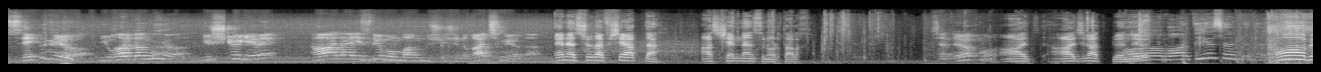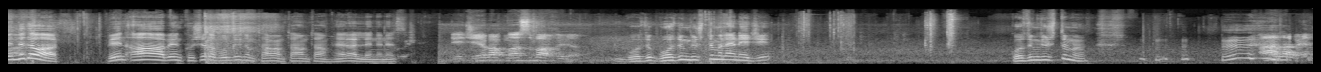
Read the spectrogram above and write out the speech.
Sekmiyor. Yukarıdan düşüyor geri. Hala izliyor bombanın düşüşünü. Kaçmıyor da. Enes şurada fişe at da. Az şenlensin ortalık. Sende yok mu? A- acil at bende yok. Aa vardı ya sende de. Aa bende de var. Ben aa ben kuşu da bulduydum. Tamam tamam tamam. Helal lan Enes. Ece'ye bak nasıl bakıyor. Gözü, gözün düştü mü lan Eci? Gözün düştü mü? Al abi.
